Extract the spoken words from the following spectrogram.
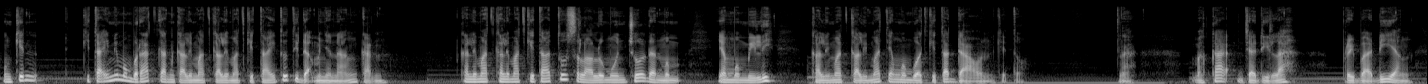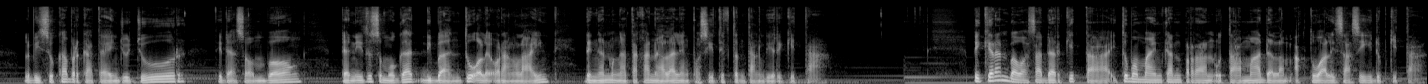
mungkin kita ini memberatkan kalimat-kalimat kita itu tidak menyenangkan. Kalimat-kalimat kita tuh selalu muncul dan mem yang memilih kalimat-kalimat yang membuat kita down gitu. Nah, maka jadilah pribadi yang lebih suka berkata yang jujur, tidak sombong, dan itu semoga dibantu oleh orang lain dengan mengatakan hal-hal yang positif tentang diri kita. Pikiran bawah sadar kita itu memainkan peran utama dalam aktualisasi hidup kita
